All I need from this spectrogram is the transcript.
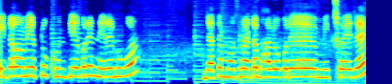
এইটাও আমি একটু খুন্তিয়ে করে নেড়ে নেব, যাতে মশলাটা ভালো করে মিক্স হয়ে যায়।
